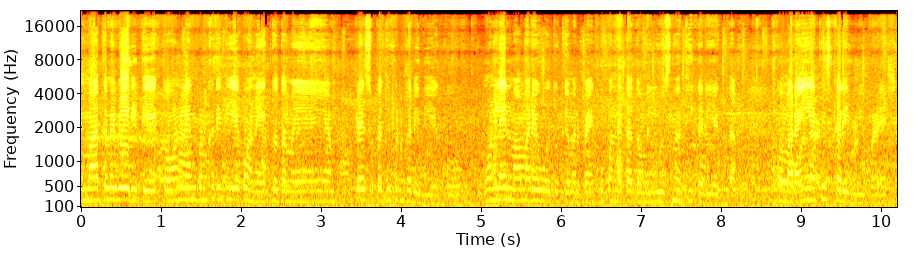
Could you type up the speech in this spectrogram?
એમાં તમે બે રીતે, એક તો ઓનલાઈન પણ ખરીદી શકો અને એક તો તમે અહીંયા પ્લેસ ઉપરથી પણ ખરીદી શકો. ઓનલાઈનમાં અમારે એવું હતું કે અમારે પાસે કૂપન હતા તો અમે યુઝ નથી કરી શકતા. તો અમારે અહીંયાથી જ ખરીદવી પડે છે.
